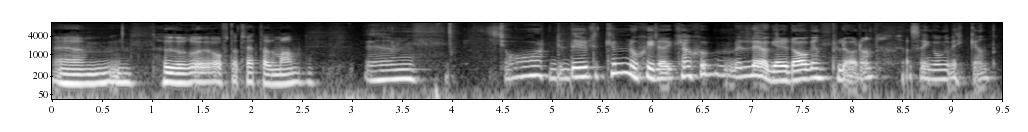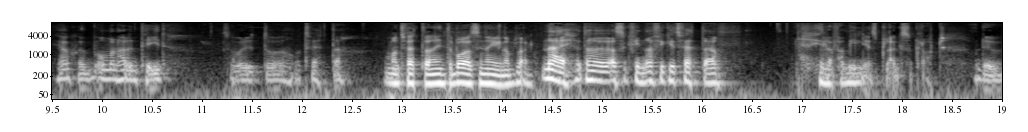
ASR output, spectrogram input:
Ehm, hur ofta tvättade man? Um, ja, det, det kunde nog skilja. Kanske lögaredagen på lördagen. Alltså en gång i veckan. Kanske om man hade tid. Så var det ute och, och tvätta. Man tvättade inte bara sina egna plagg? Nej, utan alltså kvinnan fick ju tvätta hela familjens plagg såklart. Och det,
